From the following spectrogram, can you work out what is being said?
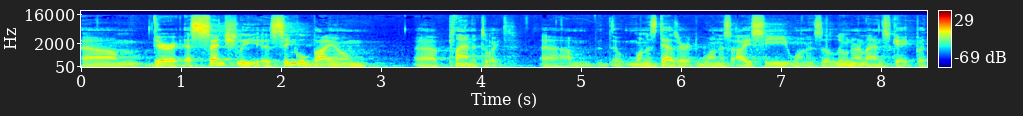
um, they're essentially a single biome uh, planetoid. Um, one is desert, one is icy, one is a lunar landscape, but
